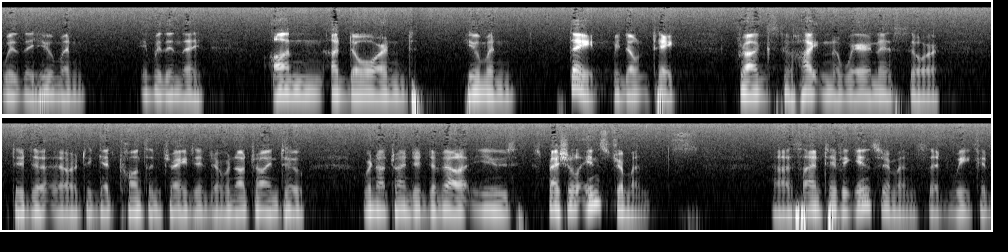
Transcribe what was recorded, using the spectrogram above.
with the human within the unadorned human state. We don't take drugs to heighten awareness or to de- or to get concentrated, or we're not trying to we're not trying to develop use special instruments, uh, scientific instruments that we could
